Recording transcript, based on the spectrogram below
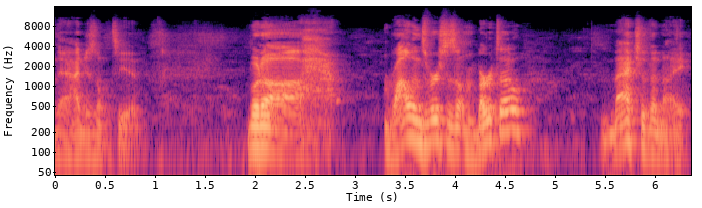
Yeah, I just don't see it. But uh Rollins versus Humberto, match of the night,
